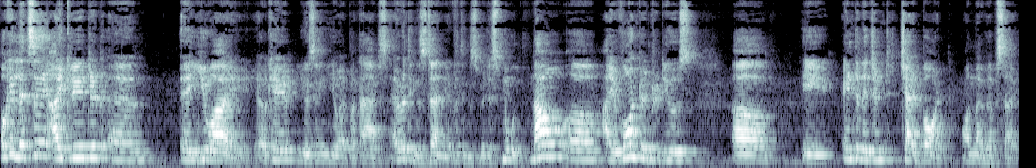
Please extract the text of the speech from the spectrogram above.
Okay, let's say I created um, a UI, okay, using UiPath apps. Everything is done, everything is very smooth. Now uh, I want to introduce uh, a intelligent chatbot on my website.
